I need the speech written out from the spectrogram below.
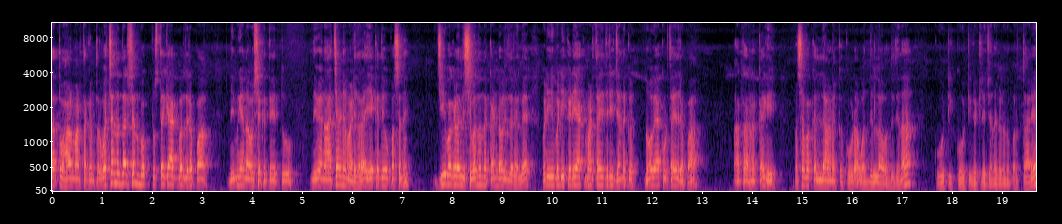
ತತ್ವ ಹಾಳು ಮಾಡ್ತಕ್ಕಂಥವ್ರು. ವಚನ, ದರ್ಶನ ಬುಕ್, ಪುಸ್ತಕ ಯಾಕೆ ಬರ್ದಿರಪ್ಪ? ನಿಮಗೇನು ಅವಶ್ಯಕತೆ ಇತ್ತು? ನೀವೇನು ಆಚರಣೆ ಮಾಡಿದ್ರ? ಏಕದೇವ ಉಪಾಸನೆ ಜೀವಗಳಲ್ಲಿ ಶಿವನನ್ನು ಕಂಡವರಿದ್ದರಲ್ಲೇ ಬಡಿ ಬಡಿ, ಕಡಿ ಯಾಕೆ ಮಾಡ್ತಾ ಇದ್ರಿ? ಜನಕ್ಕೆ ನೋವು ಯಾಕೆ ಕೊಡ್ತಾ ಇದ್ರಪ್ಪ? ಆ ಕಾರಣಕ್ಕಾಗಿ ಬಸವ ಕಲ್ಯಾಣಕ್ಕೂ ಕೂಡ ಒಂದಿಲ್ಲ ಒಂದು ದಿನ ಕೋಟಿ ಕೋಟಿಗಟ್ಟಲೆ ಜನಗಳನ್ನು ಬರ್ತಾರೆ.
